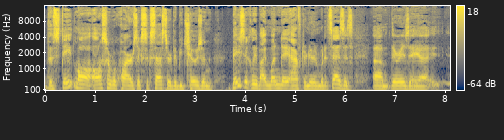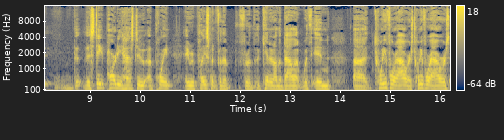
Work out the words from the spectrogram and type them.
the state law also requires a successor to be chosen basically by Monday afternoon. What it says is um, there is a uh, the, the state party has to appoint a replacement for the for the candidate on the ballot within uh, 24 hours. 24 hours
